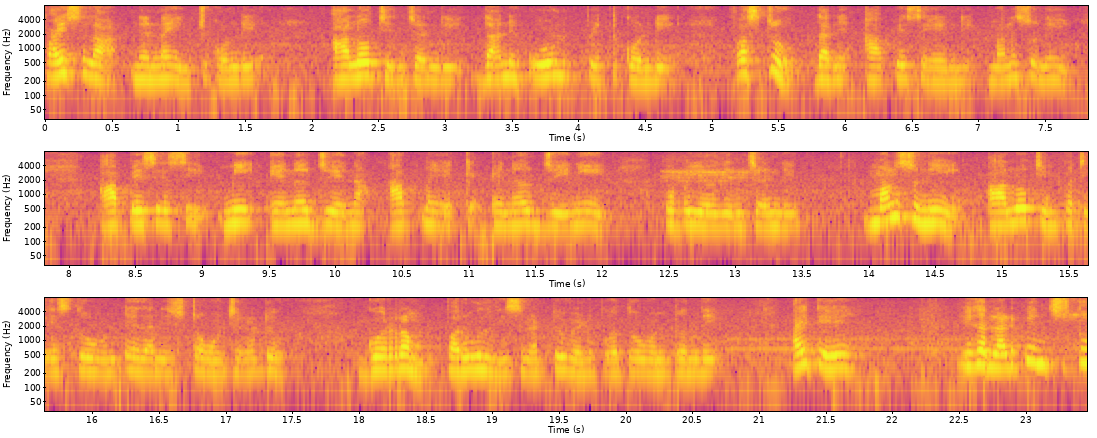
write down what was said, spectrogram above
ఫైసలా నిర్ణయించుకోండి. ఆలోచించండి. దాన్ని హోల్డ్ పెట్టుకోండి. ఫస్ట్ దాన్ని ఆపేసేయండి. మనసుని ఆపేసేసి మీ ఎనర్జీ అయిన ఆత్మ యొక్క ఎనర్జీని ఉపయోగించండి. మనసుని ఆలోచింపచేస్తూ ఉంటే దాని ఇష్టం వచ్చినట్టు గుర్రం పరుగులు తీసినట్టు వెళ్ళిపోతూ ఉంటుంది. అయితే ఇక నడిపించుతూ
